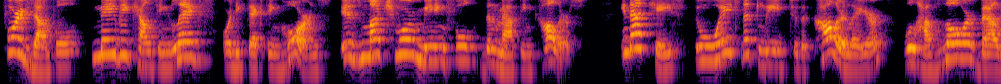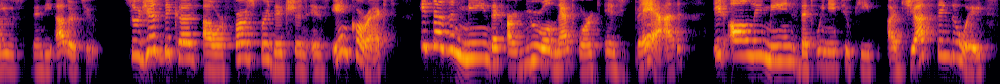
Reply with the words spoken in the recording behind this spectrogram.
For example, maybe counting legs or detecting horns is much more meaningful than mapping colors. In that case, the weights that lead to the color layer will have lower values than the other two. So just because our first prediction is incorrect, it doesn't mean that our neural network is bad. It only means that we need to keep adjusting the weights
